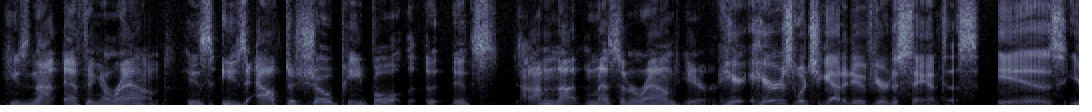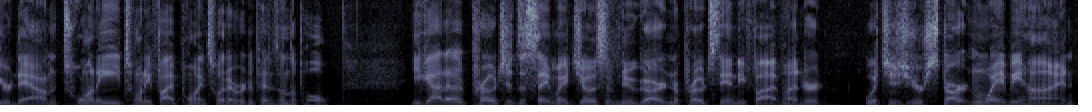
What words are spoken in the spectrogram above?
he's not effing around. He's he's out to show people uh, it's I'm not messing around here. Here, here's what you got to do if you're DeSantis is you're down 20, 25 points, whatever, depends on the poll. You got to approach it the same way Josef Newgarden approached the Indy 500, which is you're starting way behind.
